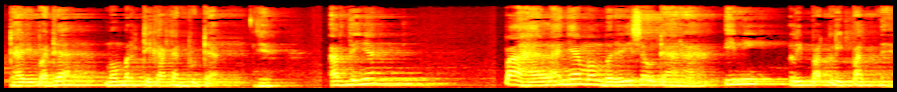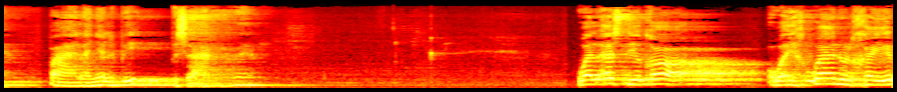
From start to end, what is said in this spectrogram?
Daripada memerdekakan budak. Ya. Artinya pahalanya memberi saudara ini lipat-lipatnya. Pahalanya lebih besar. Wal asdiqa wa ikhwanul khair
